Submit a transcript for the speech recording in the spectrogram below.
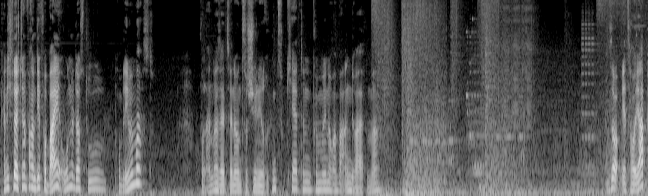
Kann ich vielleicht einfach an dir vorbei, ohne dass du Probleme machst? Obwohl andererseits, wenn er uns so schön den Rücken zukehrt, dann können wir ihn auch einfach angreifen, wa? So, jetzt hau ich ab.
